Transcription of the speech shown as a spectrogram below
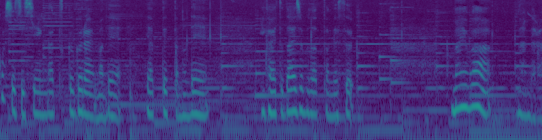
少し自信がつくぐらいまでやってったので意外と大丈夫だったんです。前はなんだろう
